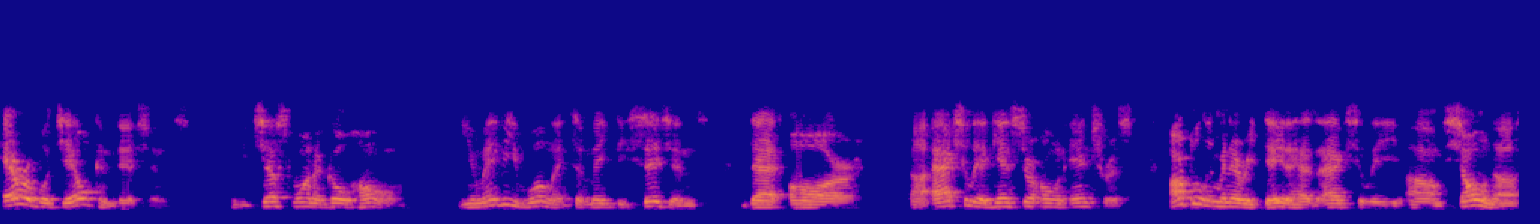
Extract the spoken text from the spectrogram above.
terrible jail conditions, you just want to go home, you may be willing to make decisions that are uh, actually against your own interest. Our preliminary data has actually um, shown us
